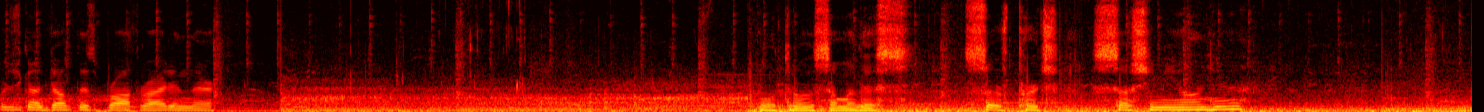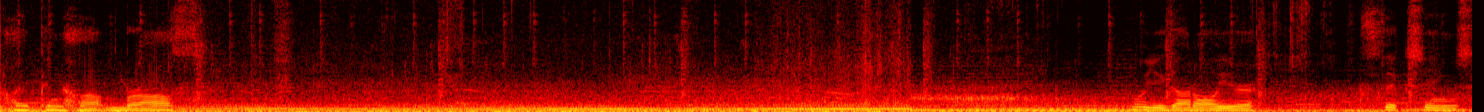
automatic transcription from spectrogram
We're just gonna dump this broth right in there. We'll throw some of this surf perch sashimi on here. Piping hot broth. Well, you got all your fixings.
